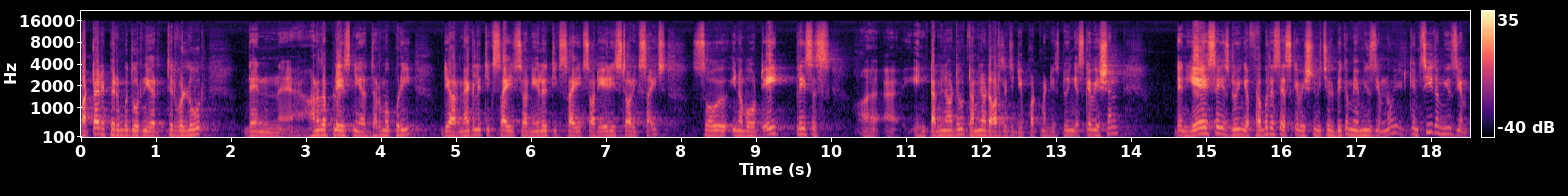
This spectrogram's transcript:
Pattarai Perumbudur near Tiruvallur, then uh, another place near Dharmapuri. They are megalithic sites or Neolithic sites or early historic sites. So in about eight places in Tamil Nadu, Tamil Nadu Archaeology Department is doing excavation. Then ASI is doing a fabulous excavation which will become a museum. No, you can see the museum.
